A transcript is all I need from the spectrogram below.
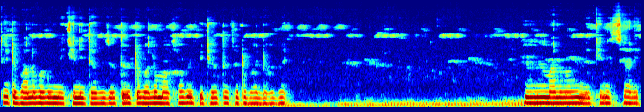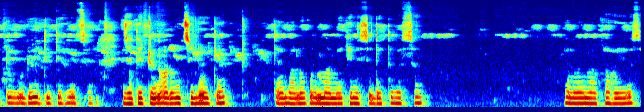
তো এটা ভালোভাবে মেখে নিতে হবে। যতটা ভালো মাখা হবে পিঠেও ততটা ভালো হবে। ভালোভাবে মেখে নিচ্ছে। আর একটু গুঁড়োই দিতে হয়েছে। যাতে একটু নরম ছিল এটা, তাই ভালো করে মা মেখে নিচ্ছে, দেখতে পাচ্ছ? ভালোভাবে মাখা হয়ে গেছে।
